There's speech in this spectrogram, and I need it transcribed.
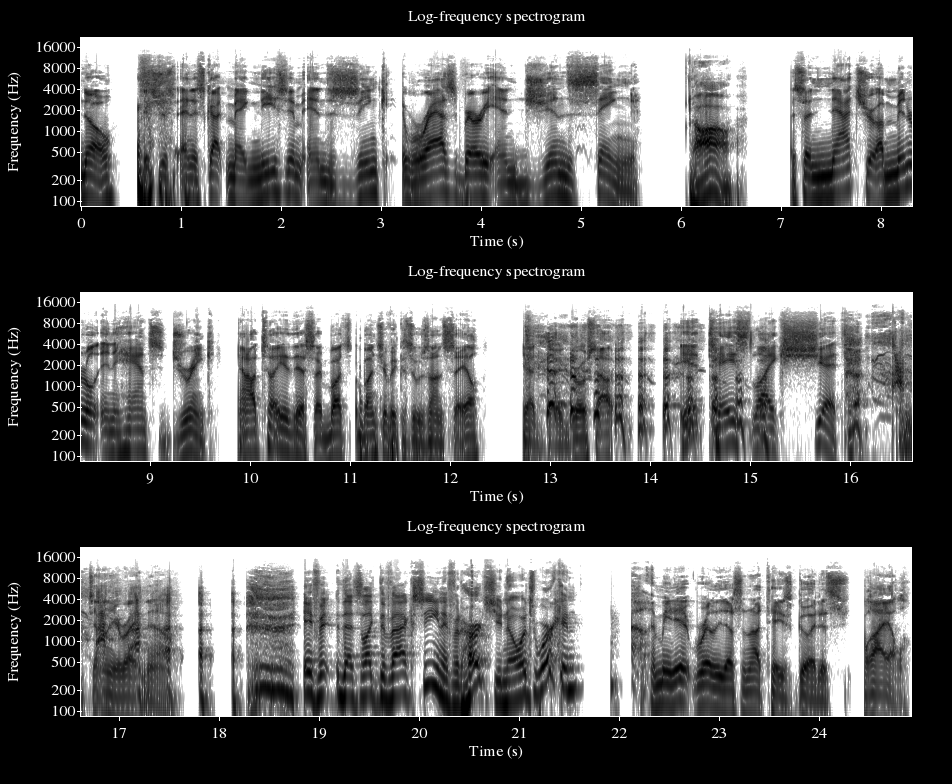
No, it's just, and it's got magnesium and zinc, raspberry and ginseng. Oh, It's a natural, a mineral enhanced drink. And I'll tell you this: I bought a bunch of it because it was on sale. Had to gross out. It tastes like shit. I'm telling you right now. if it that's like the vaccine. If it hurts, you know it's working. I mean, it really does not taste good. It's vile.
